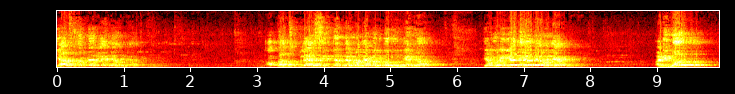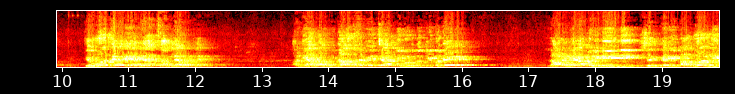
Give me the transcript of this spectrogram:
याच मतदार याद्या होत्या आता चुकल्या असतील तर तेव्हा त्या बरोबर होत्या का? त्यामुळे याच याद्या होत्या. आणि मग तेव्हा त्या याद्या चांगल्या वाटल्या. आणि आता विधानसभेच्या निवडणुकीमध्ये लाडक्या बहिणींनी शेतकरी बांधवांनी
